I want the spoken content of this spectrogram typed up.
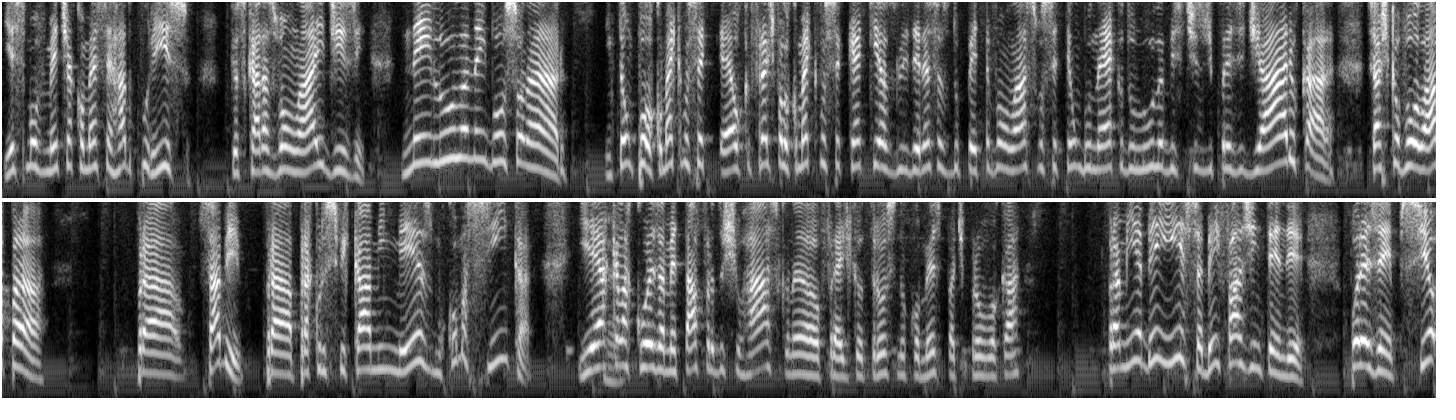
E esse movimento já começa errado por isso. Porque os caras vão lá e dizem, nem Lula nem Bolsonaro. Então, pô, como é que você. É o que o Fred falou, como é que você quer que as lideranças do PT vão lá se você tem um boneco do Lula vestido de presidiário, cara? Você acha que eu vou lá pra. pra sabe? Pra, pra crucificar a mim mesmo? Como assim, cara? E é aquela coisa, a metáfora do churrasco, né, o Fred, que eu trouxe no começo pra te provocar. Pra mim é bem isso, é bem fácil de entender. Por exemplo, se, eu-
